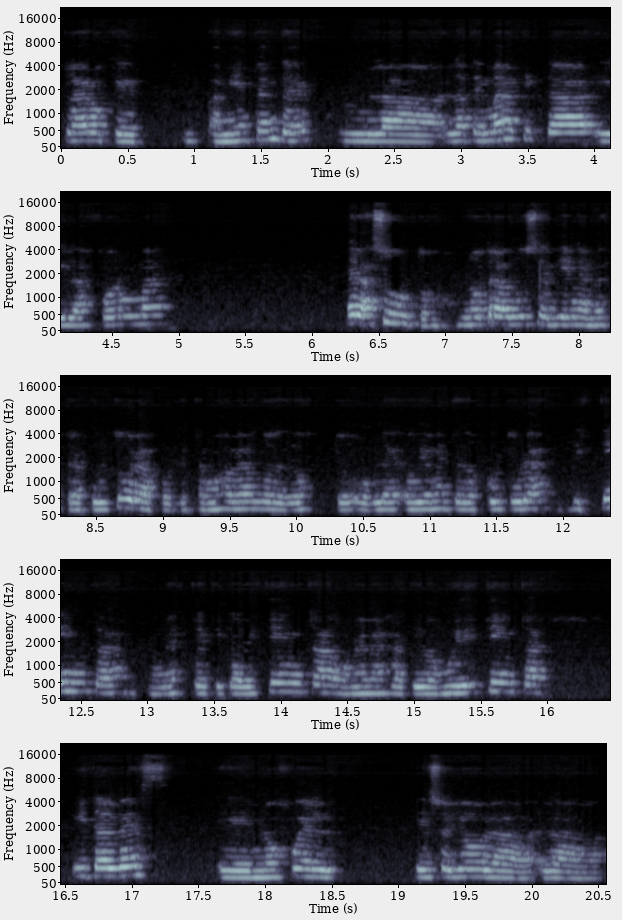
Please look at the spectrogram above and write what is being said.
claro que a mi entender la, la temática y la forma, el asunto no traduce bien a nuestra cultura porque estamos hablando de dos, obviamente dos culturas distintas, una estética distinta, una narrativa muy distinta y tal vez eh, no fue, el, pienso yo, la, la,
